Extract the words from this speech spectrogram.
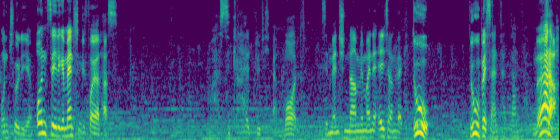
unschuldige, unzählige Menschen gefeuert hast. Du hast sie kaltblütig ermordet. Diese Menschen nahmen mir meine Eltern weg. Du! Du bist ein verdammter Mörder!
